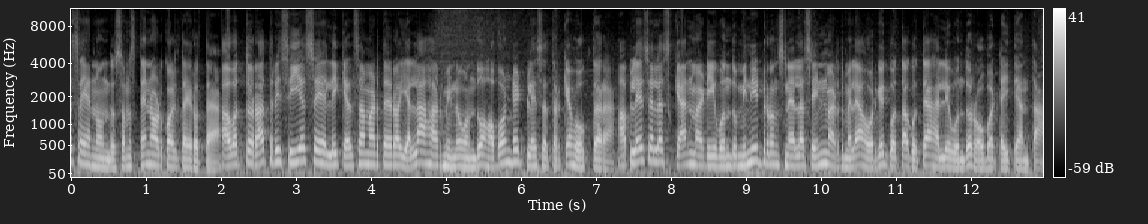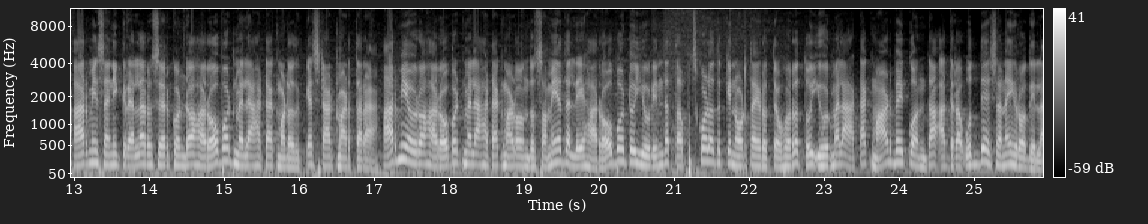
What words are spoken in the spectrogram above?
ಎಸ್ ಐ ಅನ್ನೋ ಒಂದು ಸಂಸ್ಥೆ ನೋಡ್ಕೊಳ್ತಾ ಇರುತ್ತೆ. ಅವತ್ತು ರಾತ್ರಿ ಸಿ ಎಸ್ ಅಲ್ಲಿ ಕೆಲಸ ಮಾಡ್ತಾ ಇರೋ ಎಲ್ಲಾ ಆರ್ಮಿನು ಒಂದು ಅಬೌಂಡೆಡ್ ಪ್ಲೇಸ್ ಹತ್ರಕ್ಕೆ ಹೋಗ್ತಾರೆ. ಆ ಪ್ಲೇಸ್ ಎಲ್ಲ ಸ್ಕ್ಯಾನ್ ಮಾಡಿ ಒಂದು ಮಿನಿ ಡ್ರೋನ್ಸ್ ನೆಲ್ಲ ಸೆಂಡ್ ಮಾಡಿದ್ಮೇಲೆ ಅವ್ರಿಗೆ ಗೊತ್ತಾಗುತ್ತೆ ಅಲ್ಲಿ ಒಂದು ರೋಬೋಟ್ ಐತೆ ಅಂತ. ಆರ್ಮಿ ಸೈನಿಕರೆಲ್ಲರೂ ಸೇರ್ಕೊಂಡು ಆ ರೋಬೋಟ್ ಮೇಲೆ ಅಟ್ಯಾಕ್ ಮಾಡೋದಕ್ಕೆ ಸ್ಟಾರ್ಟ್ ಮಾಡ್ತಾರೆ. ಆರ್ಮಿ ಅವರು ಆ ರೋಬೋಟ್ ಮೇಲೆ ಅಟ್ಯಾಕ್ ಮಾಡೋ ಒಂದು ಸಮಯದಲ್ಲಿ ಆ ರೋಬೋಟ್ ಇವರಿಂದ ತಪ್ಪಿಸ್ಕೊಳ್ಳೋದಕ್ಕೆ ನೋಡ್ತಾ ಇರುತ್ತೆ. ಹೊರತು ಇವ್ರ ಮೇಲೆ ಅಟ್ಯಾಕ್ ಮಾಡಬೇಕು ಅಂತ ಅದರ ಉದ್ದೇಶನೇ ಇರೋದಿಲ್ಲ.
